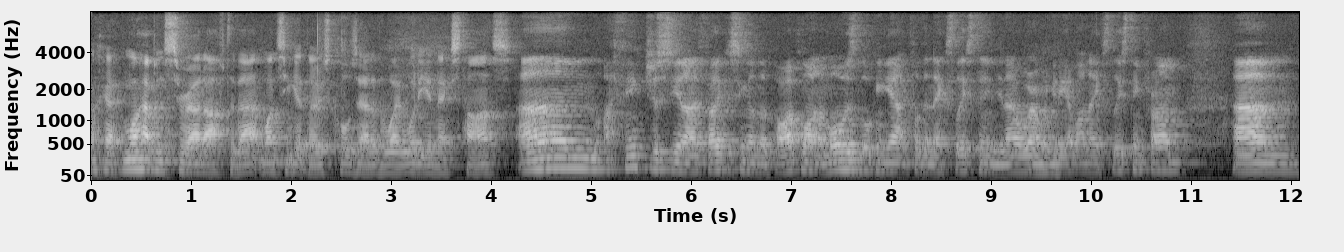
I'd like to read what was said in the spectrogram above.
Okay. And what happens throughout after that? Once you get those calls out of the way, what are your next tasks? Um, I think just you know focusing on the pipeline. I'm always looking out for the next listing. You know where am I going to get my next listing from? Um,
